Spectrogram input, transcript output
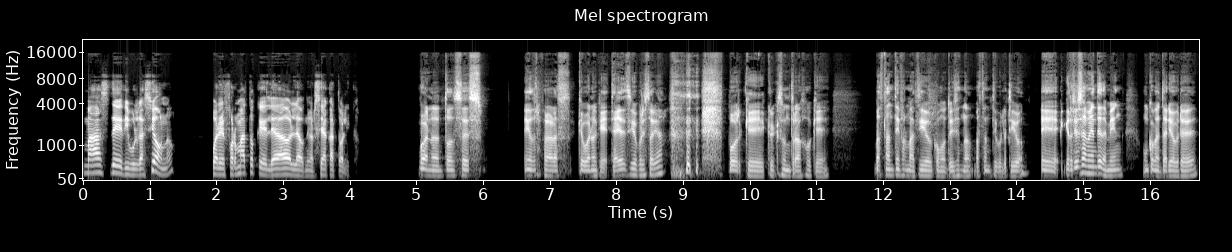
más de divulgación, ¿no? Por el formato que le ha dado la Universidad Católica. Bueno, entonces, en otras palabras, qué bueno que te hayas decidido por historia, porque creo que es un trabajo que bastante informativo, como tú dices, ¿no? Bastante divulgativo. Eh, graciosamente también un comentario breve.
